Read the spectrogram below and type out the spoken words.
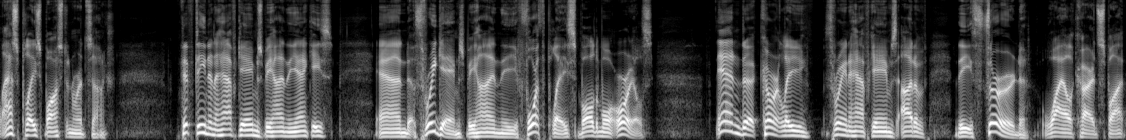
last place Boston Red Sox. 15 and a half games behind the Yankees and three games behind the fourth place Baltimore Orioles. And uh, currently three and a half games out of the third wild card spot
